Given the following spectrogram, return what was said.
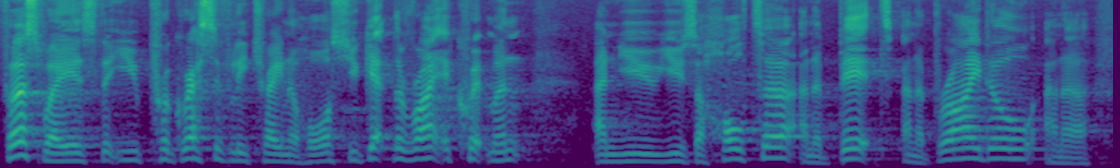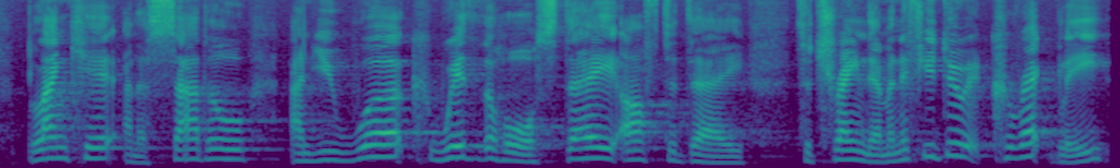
First way is that you progressively train a horse. You get the right equipment and you use a halter and a bit and a bridle and a blanket and a saddle and you work with the horse day after day to train them. And if you do it correctly,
